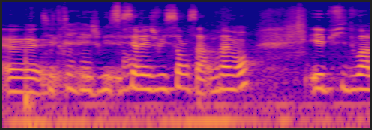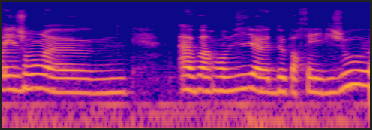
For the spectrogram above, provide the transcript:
Euh, c'est très réjouissant. C'est réjouissant, ça, vraiment. Et puis de voir les gens euh, avoir envie de porter les bijoux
